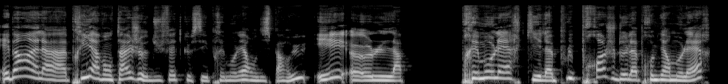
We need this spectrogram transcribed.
eh ben, elle a pris avantage du fait que ses prémolaires ont disparu et euh, la prémolaire qui est la plus proche de la première molaire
